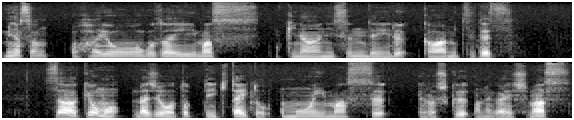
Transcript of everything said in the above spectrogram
皆さんおはようございます。沖縄に住んでいる川光です。さあ今日もラジオを撮っていきたいと思います。よろしくお願いします。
